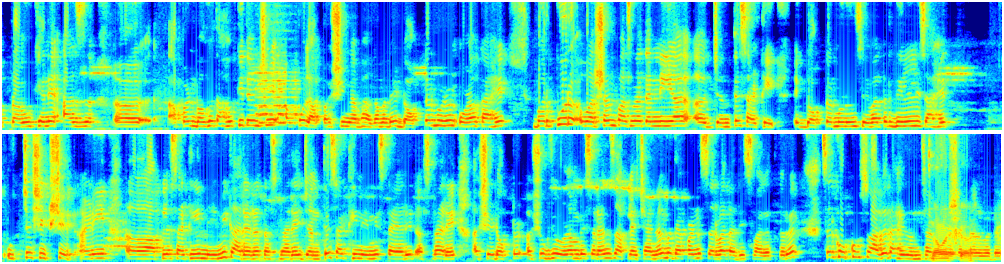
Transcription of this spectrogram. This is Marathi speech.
प्रामुख्याने आज आपण बघत आहोत की त्यांची अकोला पश्चिम या भागामध्ये डॉक्टर म्हणून ओळख आहे. भरपूर वर्षांपासून त्यांनी या जनतेसाठी एक डॉक्टर म्हणून सेवा तर दिलेलीच आहेत उच्च शिक्षित आणि आपल्यासाठी नेहमी कार्यरत असणारे जनतेसाठी नेहमीच तयारीत असणारे असे डॉक्टर अशोकजी ओळंबे सरांचं आपल्या चॅनलमध्ये आपण सर्वात आधी स्वागत करूया. सर खूप खूप स्वागत आहे तुमचं. चॅनलमध्ये.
